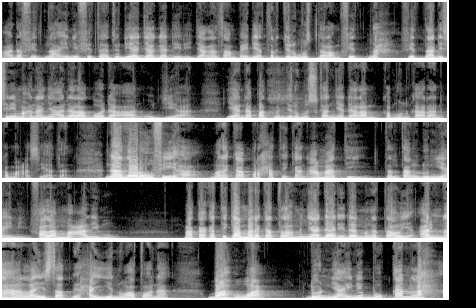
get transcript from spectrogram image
ada fitnah ini fitnah itu dia jaga diri. Jangan sampai dia terjerumus dalam fitnah. Fitnah di sini maknanya adalah godaan, ujian yang dapat menjerumuskannya dalam kemunkaran, kemaksiatan. Nadharu fiha, mereka perhatikan, amati tentang dunia ini. Falam ma'alimu, maka ketika mereka telah menyadari dan mengetahui annaha laisat bihayyin watana, bahwa dunia ini bukanlah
